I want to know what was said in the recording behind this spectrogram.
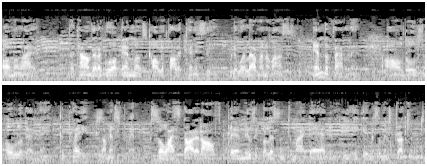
all my life. The town that I grew up in was called Follett, Tennessee. There were 11 of us in the family, all those older than me, to play some instrument. So I started off playing music by listening to my dad, and he, he gave me some instructions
